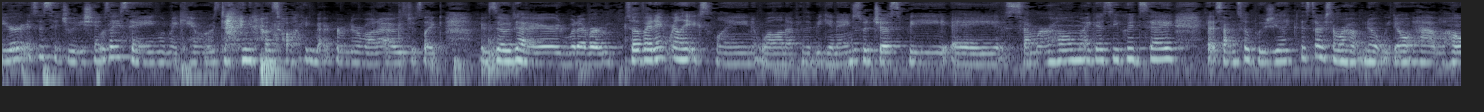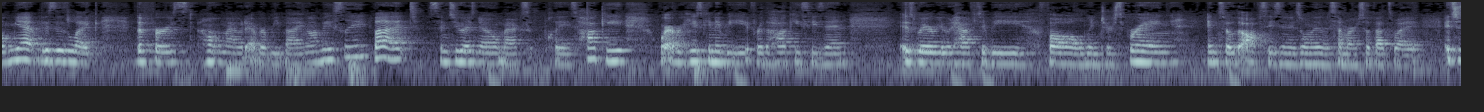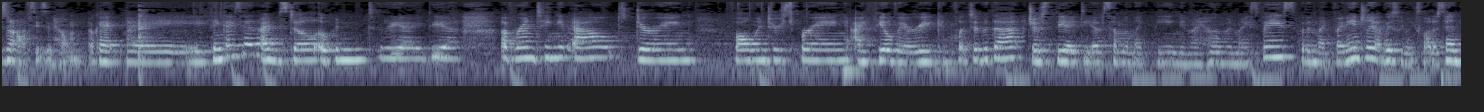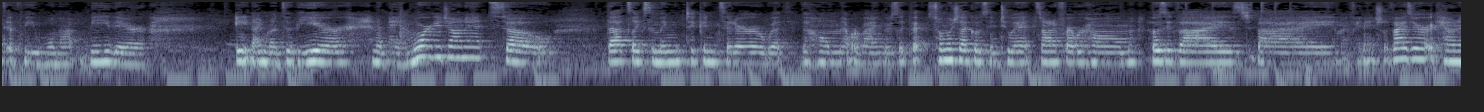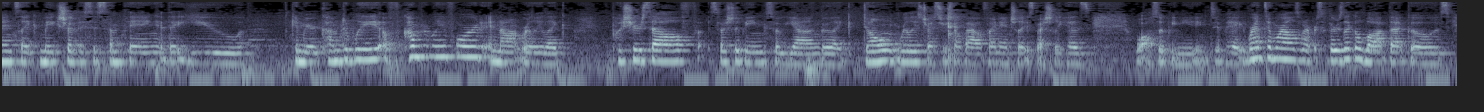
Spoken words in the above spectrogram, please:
Here is a situation. What was I saying when my camera was dying and I was walking back from Nirvana? I was just like, I'm so tired, whatever. So if I didn't really explain well enough in the beginning, this would just be a summer home, I guess you could say. That sounds so bougie, like this is our summer home. No, we don't have a home yet. This is like the first home I would ever be buying, obviously. But since you guys know Max plays hockey, wherever he's gonna be for the hockey season, is where we would have to be fall, winter, spring. And so the off season is only the summer, so that's why it's just an off season home, okay? I think I said I'm still open to the idea of renting it out during fall, winter, spring. I feel very conflicted with that. Just the idea of someone like being in my home, in my space, but then like financially, obviously makes a lot of sense if we will not be there eight, nine months of the year and I'm paying a mortgage on it. So that's like something to consider with the home that we're buying. There's like that, so much that goes into it. It's not a forever home. I was advised by my financial advisor, accountants, like make sure this is something that you can very comfortably, uh, comfortably afford and not really like push yourself, especially being so young. They're like, don't really stress yourself out financially, especially because we'll also be needing to pay rent somewhere else, whatever. So there's like a lot that goes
